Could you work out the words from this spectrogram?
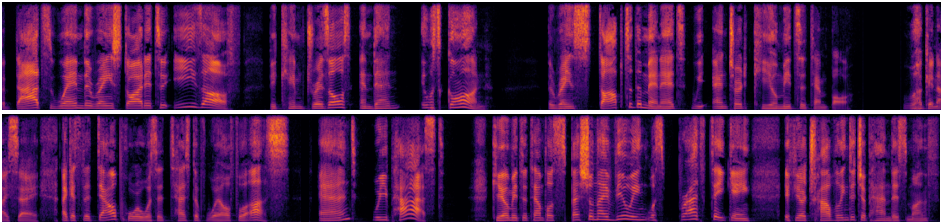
But that's when the rain started to ease off, became drizzles, and then it was gone. The rain stopped the minute we entered Kiyomizu Temple. What can I say? I guess the downpour was a test of will for us. And we passed. Kiyomitsu Temple's special night viewing was breathtaking. If you're traveling to Japan this month,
